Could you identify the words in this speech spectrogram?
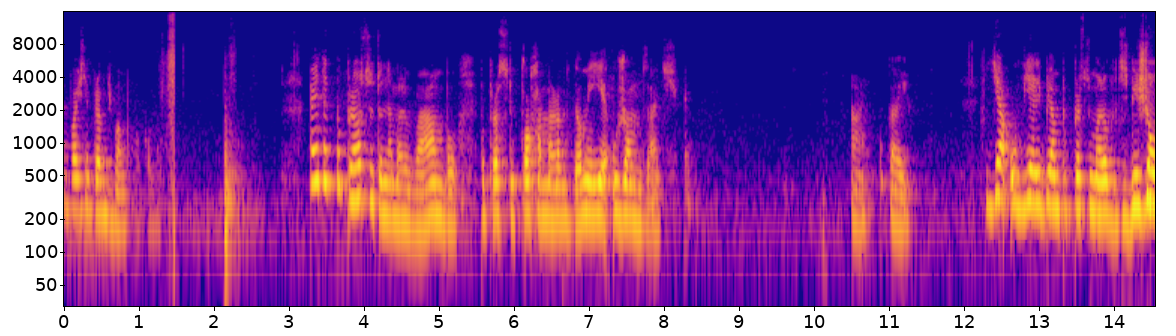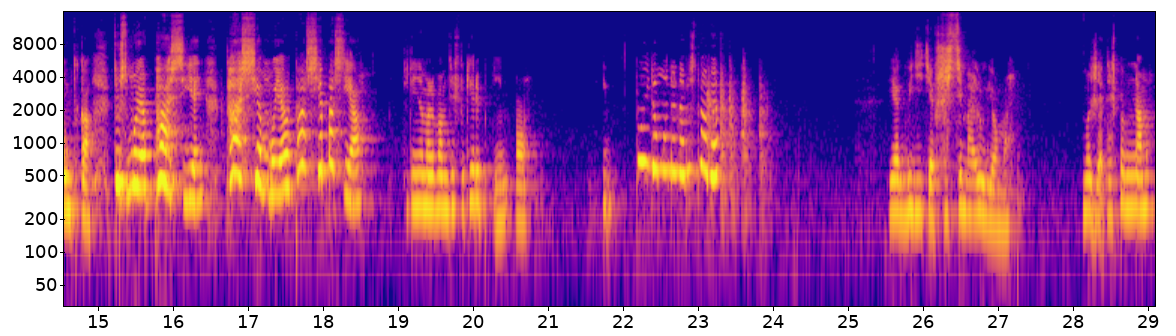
właśnie prawdziwą foką. A ja tak po prostu to namalowałam, bo po prostu kocham malować domy i je urządzać. Okej. Ja uwielbiam po prostu malować zwierzątka. To jest moja pasja. Pasja, moja pasja, pasja. Tutaj namalowałam też takie rybki. O. I pójdą one na wystawę. Jak widzicie, wszyscy malują. Może ja też powinnam?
